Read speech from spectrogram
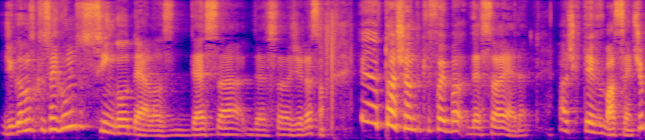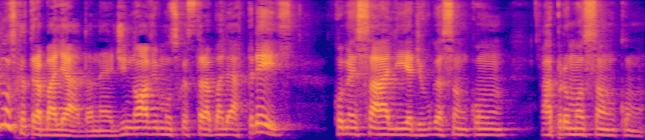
digamos que o segundo single delas, dessa, dessa geração. Eu tô achando que foi dessa era. Acho que teve bastante música trabalhada, né? De nove músicas trabalhar três, começar ali a divulgação com a promoção com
